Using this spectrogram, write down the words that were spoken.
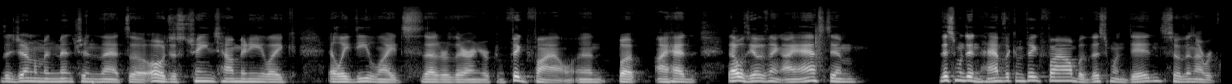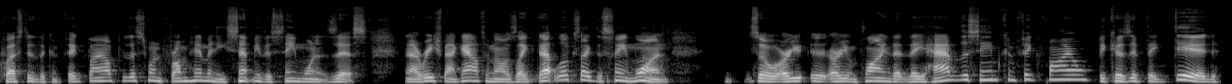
the gentleman mentioned that uh, oh just change how many like led lights that are there in your config file. And but i had that was the other thing. I asked him this one didn't have the config file but this one did. So then i requested the config file for this one from him and he sent me the same one as this. And i reached back out to him. I was like that looks like the same one. So are you are you implying that they have the same config file? Because if they did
